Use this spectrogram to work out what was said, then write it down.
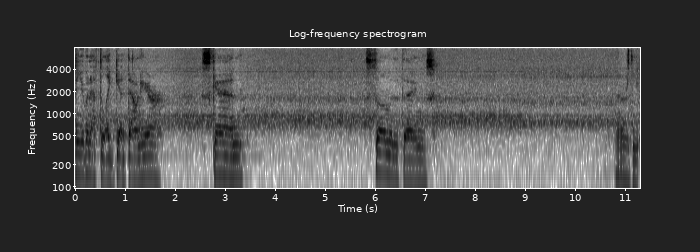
And you're gonna have to like get down here, scan, some of the things. There's the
